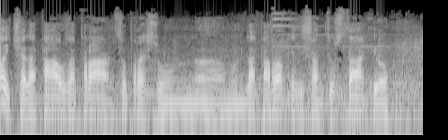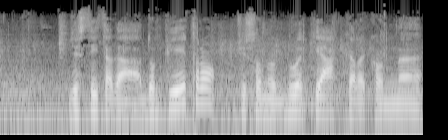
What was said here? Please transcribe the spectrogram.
Poi c'è la pausa pranzo presso un, la parrocchia di Sant'Eustachio gestita da Don Pietro, ci sono due chiacchiere con eh,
